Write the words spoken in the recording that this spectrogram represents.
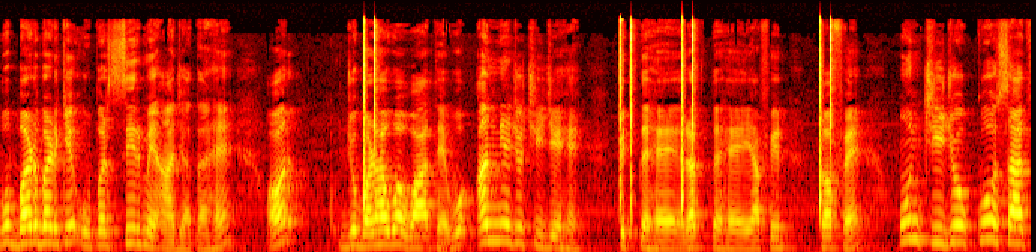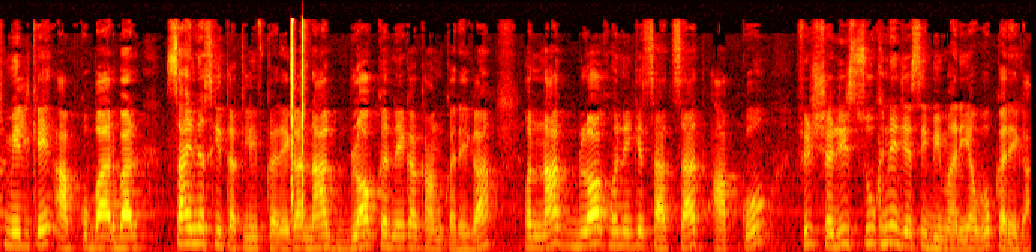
वो बढ़ बढ़ के ऊपर सिर में आ जाता है और जो बढ़ा हुआ वात है, वो अन्य जो चीज़ें हैं, पित्त है, रक्त है या फिर कफ है, उन चीज़ों को साथ मिल के आपको बार बार साइनस की तकलीफ़ करेगा, नाक ब्लॉक करने का काम करेगा और नाक ब्लॉक होने के साथ साथ आपको फिर शरीर सूखने जैसी बीमारियाँ वो करेगा।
